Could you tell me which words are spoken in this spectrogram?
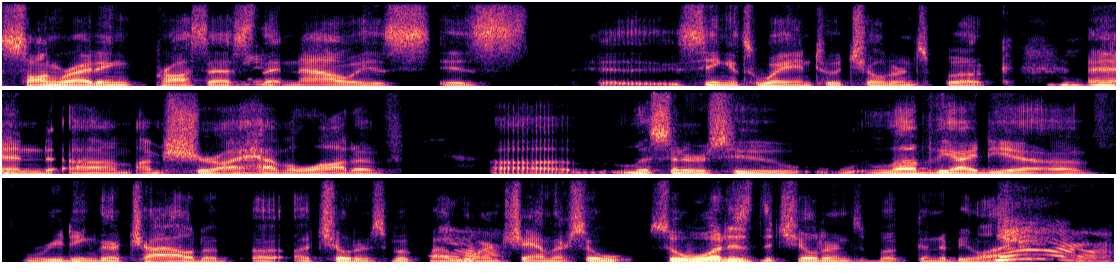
songwriting process that now is is uh, seeing its way into a children's book mm-hmm. and um, i'm sure i have a lot of uh, listeners who love the idea of reading their child a, a children's book by yeah. Lauren Chandler. So, so what is the children's book going to be like? Yeah.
